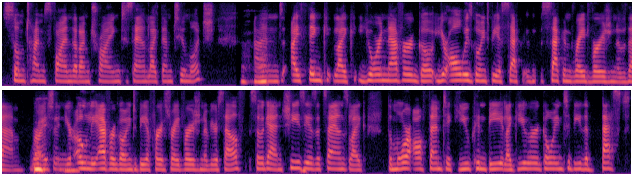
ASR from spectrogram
sometimes find that I'm trying to sound like them too much. Mm-hmm. And I think like you're never go you're always going to be a second second rate version of them, right? and you're only ever going to be a first rate version of yourself. So again, cheesy as it sounds like the more authentic you can be, like you are going to be the best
